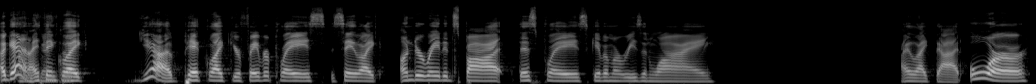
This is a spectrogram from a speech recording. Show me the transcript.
Again, I same think like, yeah, pick like your favorite place, say like underrated spot, this place, give them a reason why. I like that. Or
